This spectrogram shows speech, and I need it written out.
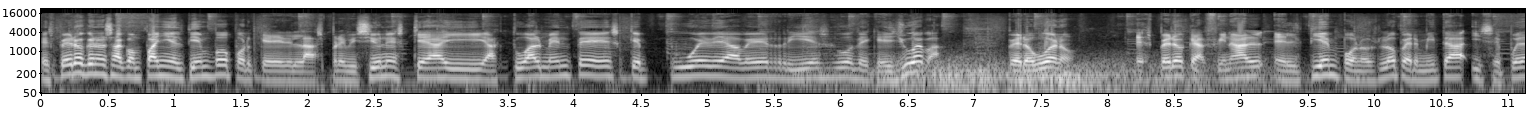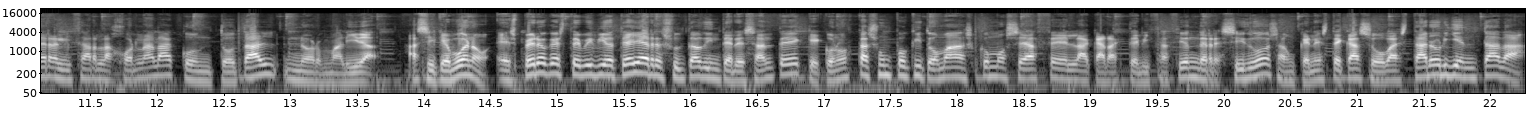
Espero que nos acompañe el tiempo porque las previsiones que hay actualmente es que puede haber riesgo de que llueva. Pero bueno, Espero que al final el tiempo nos lo permita y se pueda realizar la jornada con total normalidad. Así que bueno, espero que este vídeo te haya resultado interesante, que conozcas un poquito más cómo se hace la caracterización de residuos, aunque en este caso va a estar orientada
